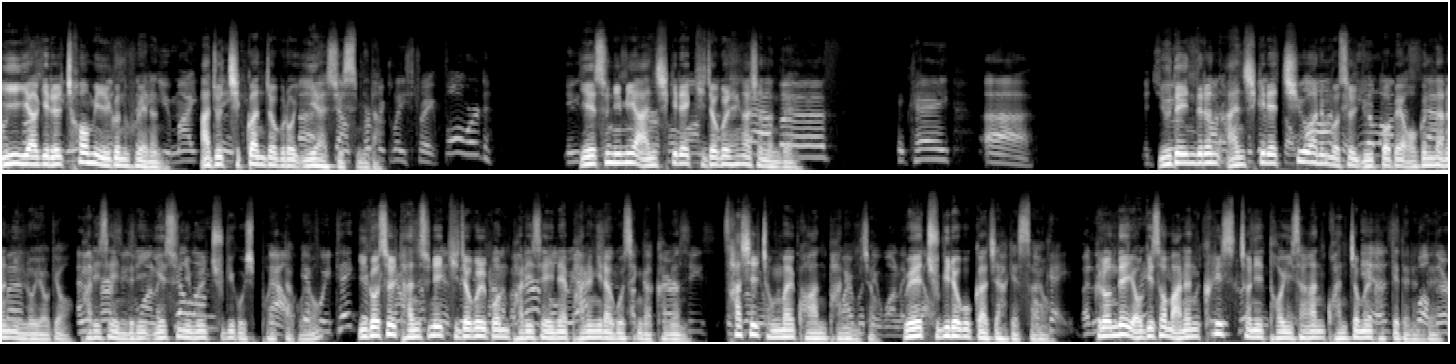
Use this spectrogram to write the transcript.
이 이야기를 처음 읽은 후에는 아주 직관적으로 이해할 수 있습니다. 예수님이 안식일에 기적을 행하셨는데 유대인들은 안식일에 치유하는 것을 율법에 어긋나는 일로 여겨 바리새인들이 예수님을 죽이고 싶어 했다고요. 이것을 단순히 기적을 본 바리새인의 반응이라고 생각하면 사실 정말 과한 반응이죠. 왜 죽이려고까지 하겠어요? 그런데 여기서 많은 크리스천이 더 이상한 관점을 갖게 되는데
